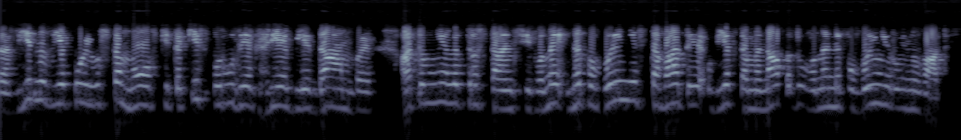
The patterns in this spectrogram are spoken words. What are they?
е, згідно з якою установки, такі споруди, як греблі, дамби, атомні електростанції, вони не повинні ставати об'єктами нападу, вони не повинні руйнуватися.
